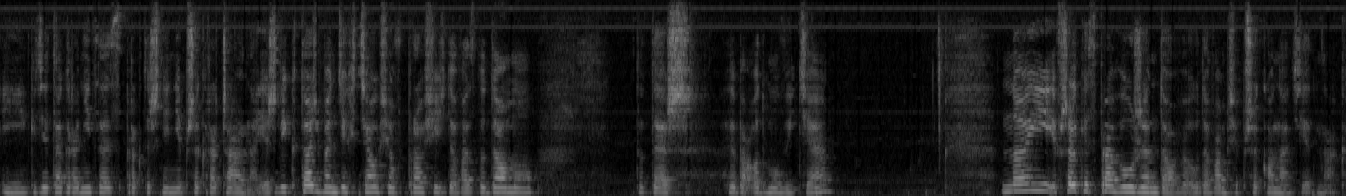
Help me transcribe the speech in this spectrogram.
i gdzie ta granica jest praktycznie nieprzekraczalna. Jeżeli ktoś będzie chciał się wprosić do Was do domu, to też chyba odmówicie. No i wszelkie sprawy urzędowe uda Wam się przekonać jednak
